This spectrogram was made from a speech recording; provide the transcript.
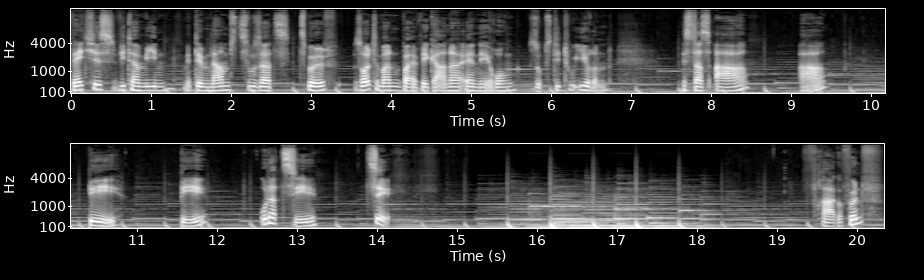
Welches Vitamin mit dem Namenszusatz 12 sollte man bei veganer Ernährung substituieren? Ist das A, A, B, B oder C, C? Frage 5.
